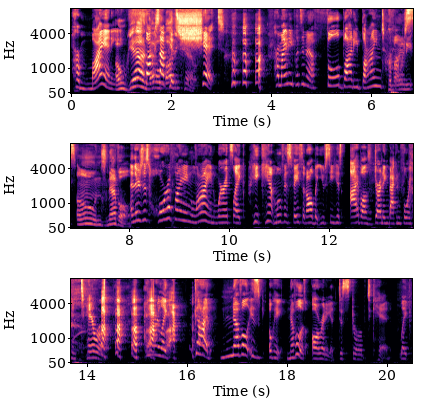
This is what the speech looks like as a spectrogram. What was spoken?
Hermione. Oh, yeah, fucks Neville up his count. shit. Hermione puts him in a full body bind Hermione curse. owns Neville. And there's this horrifying line where it's like he can't move his face at all, but you see his eyeballs darting back and forth in terror. and you're like, God, Neville is okay. Neville is already a disturbed kid. Like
